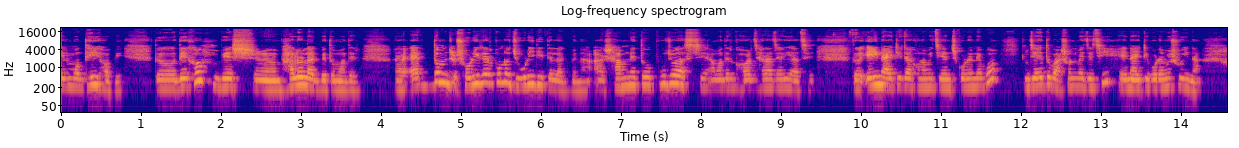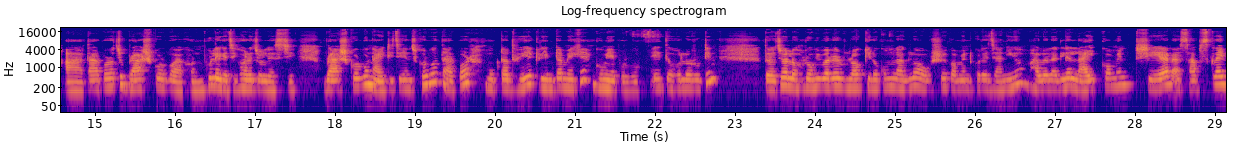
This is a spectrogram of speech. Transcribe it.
এর মধ্যেই হবে। তো দেখো, বেশ ভালো লাগবে তোমাদের। একদম শরীরের কোনো জড়ি দিতে লাগবে না। আর সামনে তো পুজো আসছে, আমাদের ঘর ঝাড়াঝাড়ি আছে। তো এই নাইটিটা এখন আমি চেঞ্জ করে নেব। যেহেতু বাসন মেজেছি, এই নাইটি পরে আমি শুই না। আর তারপর হচ্ছে ব্রাশ করব এখন, ভুলে গেছি, ঘরে চলে এসেছি। ব্রাশ করব নাইটি চেঞ্জ করব, তারপর মুখটা ধুয়ে ক্রিমটা মেখে ঘুমিয়ে পড়ব। এই তো হলো রুটিন তো চলো, রবিবারের ব্লগ কীরকম লাগল অবশ্যই কমেন্ট করে জানিও। ভালো লাগলে লাইক কমেন্ট শেয়ার আর সাবস্ক্রাইব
